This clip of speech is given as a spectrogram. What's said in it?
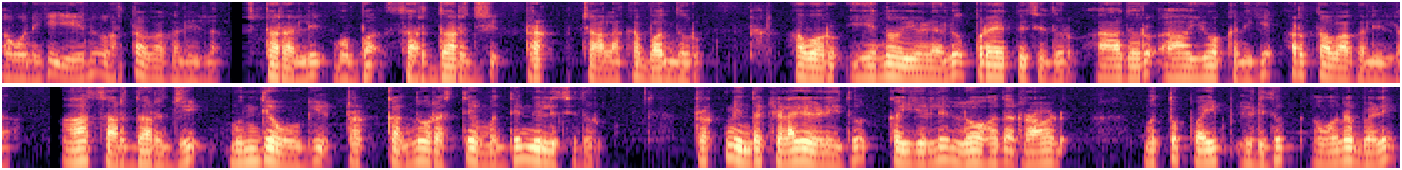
ಅವನಿಗೆ ಏನೂ ಅರ್ಥವಾಗಲಿಲ್ಲ. ಅಷ್ಟರಲ್ಲಿ ಒಬ್ಬ ಸರ್ದಾರ್ಜಿ ಟ್ರಕ್ ಚಾಲಕ ಬಂದರು. ಅವರು ಏನೋ ಹೇಳಲು ಪ್ರಯತ್ನಿಸಿದರು, ಆದರೂ ಆ ಯುವಕನಿಗೆ ಅರ್ಥವಾಗಲಿಲ್ಲ. ಆ ಸರ್ದಾರ್ಜಿ ಮುಂದೆ ಹೋಗಿ ಟ್ರಕ್ಕನ್ನು ರಸ್ತೆ ಮಧ್ಯೆ ನಿಲ್ಲಿಸಿದರು. ಟ್ರಕ್ನಿಂದ ಕೆಳಗೆ ಇಳಿದು ಕೈಯಲ್ಲಿ ಲೋಹದ ರಾಡ್ ಮತ್ತು ಪೈಪ್ ಹಿಡಿದು ಅವನ ಬಳಿ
